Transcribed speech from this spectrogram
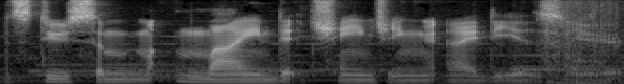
Let's do some mind-changing ideas here.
